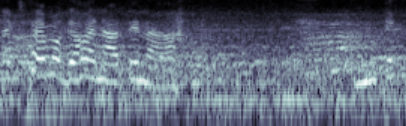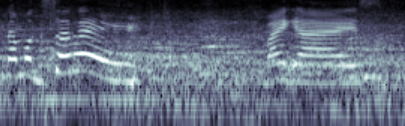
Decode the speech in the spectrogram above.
Next time, magahan natin ah. Muntik na magsara eh. Bye guys!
